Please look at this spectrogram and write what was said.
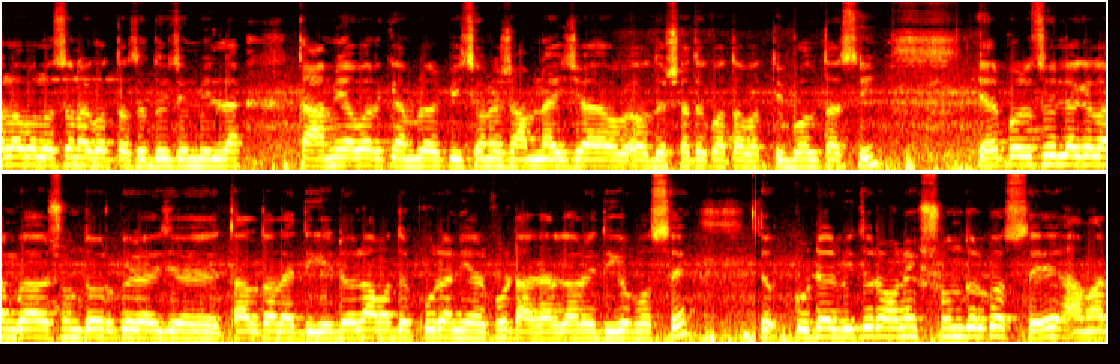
আলাপ আলোচনা করতেছে দুইজন মিল্লা তা আমি আবার ক্যামেরার পিছনে সামনে আইসা ওদের সাথে কথাবার্তা বলতাছি। এরপরে চলে গেলাম গা সুন্দর করে এই যে তালতলার দিকে। এটা হলো আমাদের পুরান এয়ারপোর্ট, আগারগাঁওয়ের এদিকে পড়ছে। তো ওটার ভিতরে অনেক সুন্দর করছে। আমার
